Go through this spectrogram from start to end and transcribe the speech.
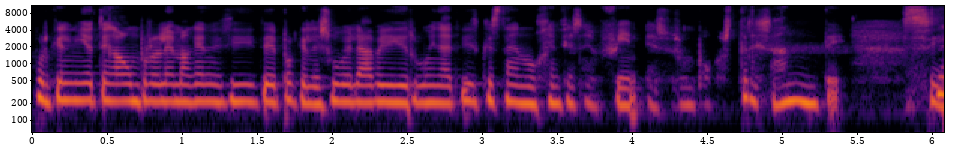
porque el niño tenga un problema que necesite porque le sube la bilirrubina, tienes que estar en urgencias, en fin, eso es un poco estresante. Sí,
